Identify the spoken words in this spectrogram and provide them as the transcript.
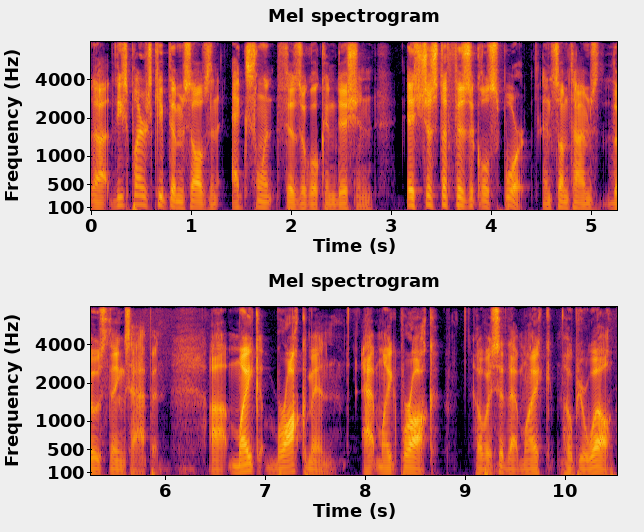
uh, these players keep themselves in excellent physical condition. It's just a physical sport, and sometimes those things happen. Uh, Mike Brockman at Mike Brock. Hope I said that, Mike. Hope you're well.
